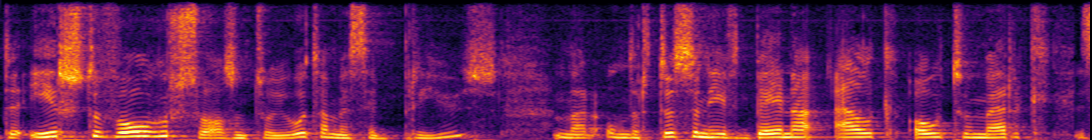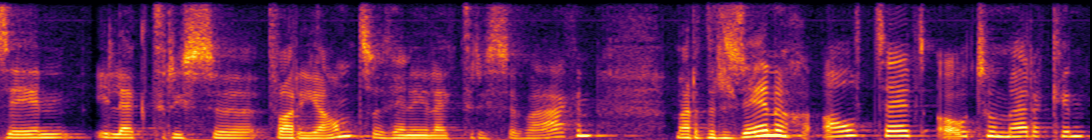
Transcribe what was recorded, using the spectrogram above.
de eerste volgers, zoals een Toyota met zijn Prius. Maar ondertussen heeft bijna elk automerk zijn elektrische variant, zijn elektrische wagen. Maar er zijn nog altijd automerken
